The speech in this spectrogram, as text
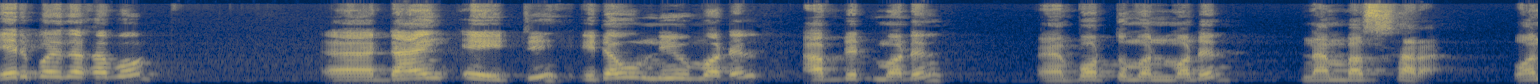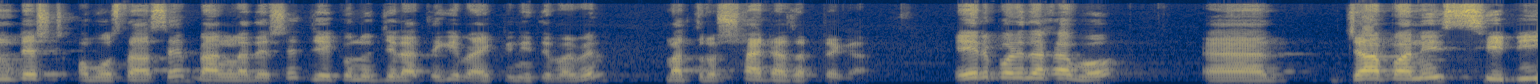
এরপরে দেখাবো ডাইং এইটি এটাও নিউ মডেল আপডেট মডেল বর্তমান মডেল নাম্বার সারা ওয়ান টেস্ট অবস্থা আছে বাংলাদেশে যে কোনো জেলা থেকে বাইকটি নিতে পারবেন, মাত্র ষাট হাজার টাকা। এরপরে দেখাবো জাপানি সিডি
